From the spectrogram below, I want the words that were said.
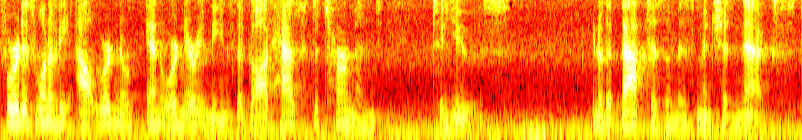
for it is one of the outward and ordinary means that God has determined to use. You know that baptism is mentioned next.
